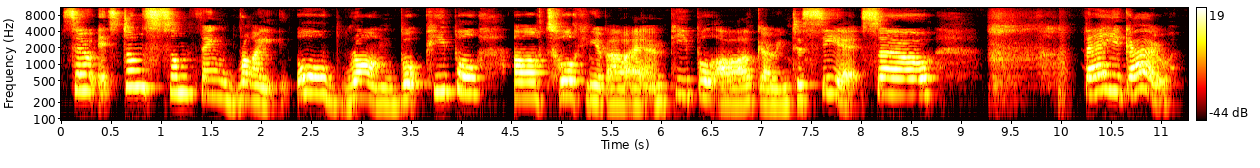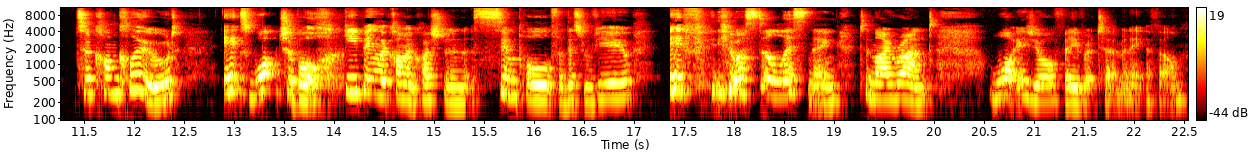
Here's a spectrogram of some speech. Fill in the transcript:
So it's done something right or wrong, but people are talking about it and people are going to see it. So there you go. To conclude, it's watchable. Keeping the comment question simple for this review, if you are still listening to my rant, what is your favourite Terminator film?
